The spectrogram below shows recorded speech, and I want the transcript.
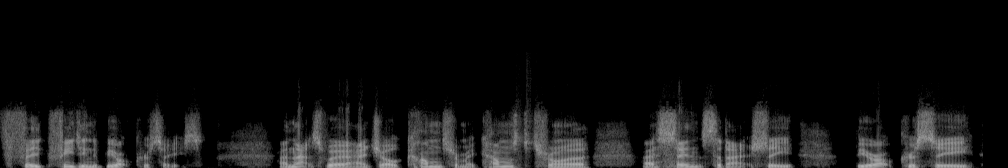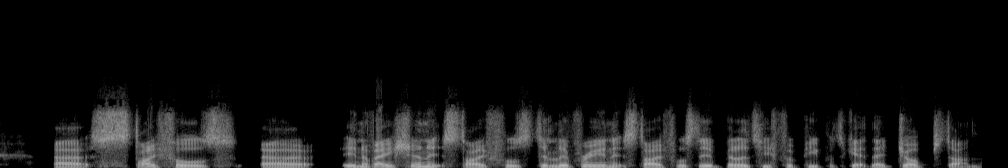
feeding the bureaucracies. And that's where agile comes from. It comes from a, a sense that actually bureaucracy uh, stifles uh, innovation, it stifles delivery, and it stifles the ability for people to get their jobs done.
